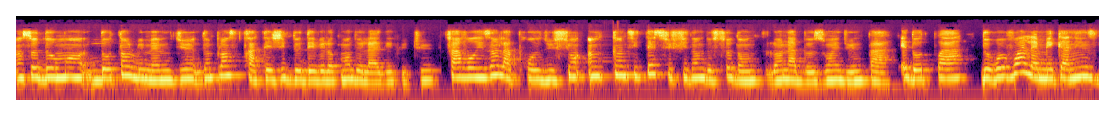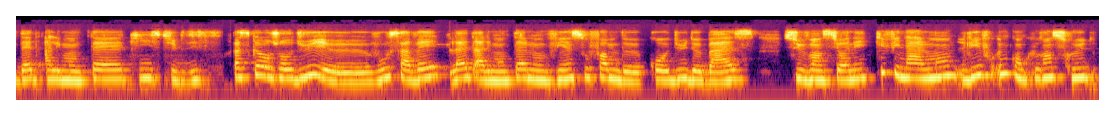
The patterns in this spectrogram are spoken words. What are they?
en se dotant lui-même d'un plan stratégique de développement de l'agriculture, favorisant la production en quantité suffisante de ce dont l'on a besoin d'une part et d'autre part, de revoir les mécanismes d'aide alimentaire qui subsistent. Parce qu'aujourd'hui, euh, vous savez, l'aide alimentaire nous vient sous forme de produits de base subventionnés qui finalement livrent une concurrence rude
